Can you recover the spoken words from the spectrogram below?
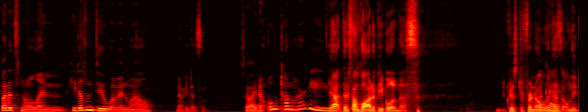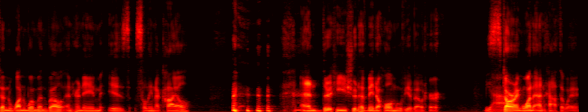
But it's Nolan. He doesn't do women well, No, he doesn't. so I don't. Oh, Tom Hardy. Yeah, there's a lot of people in this. Christopher Nolan Okay. has only done one woman well, and her name is Selina Kyle. and there, he should have made a whole movie about her, yeah. starring one Anne Hathaway.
